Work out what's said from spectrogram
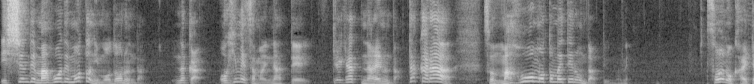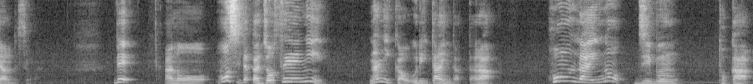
一瞬で魔法で元に戻るんだ。なんかお姫様になってキラキラってなれるんだ。だからその魔法を求めてるんだっていうのね。そういうのを書いてあるんですよ。であのもしだから女性に何かを売りたいんだったら本来の自分とか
